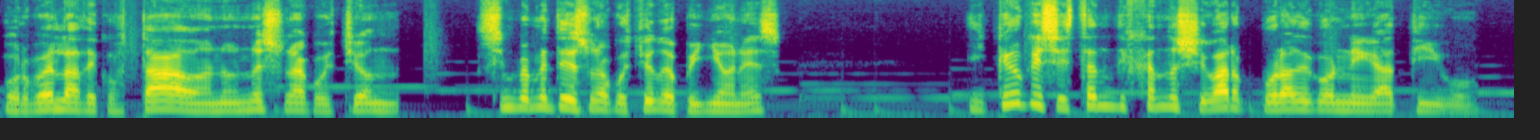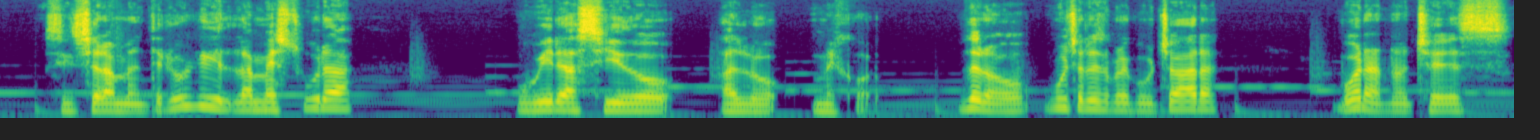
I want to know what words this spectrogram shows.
por verlas de costado, no, no es una cuestión, simplemente es una cuestión de opiniones. Y creo que se están dejando llevar por algo negativo, sinceramente. Creo que la mesura hubiera sido algo mejor. De nuevo, muchas gracias por escuchar. Buenas noches.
